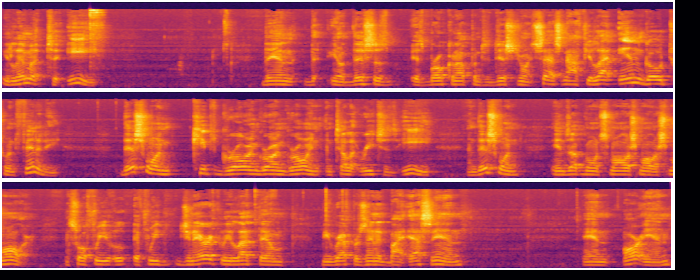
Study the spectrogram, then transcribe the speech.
limit to E, then the, you know this is is broken up into disjoint sets. Now if you let n go to infinity, this one keeps growing, growing, growing until it reaches E, and this one ends up going smaller, smaller, smaller. So if we if we generically let them be represented by Sn and Rn,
